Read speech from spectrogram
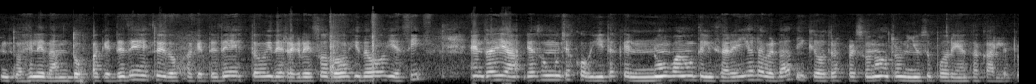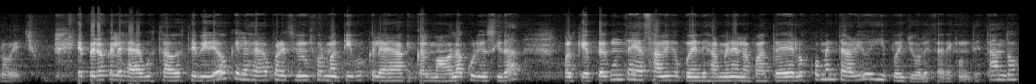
Entonces le dan dos paquetes de esto y dos paquetes de esto y de regreso dos y dos y así. Entonces ya, ya son muchas cobijitas que no van a utilizar ellas, la verdad, y que otras personas, otros niños se podrían sacarle provecho. Espero que les haya gustado este video, que les haya parecido informativo, que les haya calmado la curiosidad. Cualquier pregunta ya saben que pueden dejármela en la parte de los comentarios y pues yo les estaré contestando.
